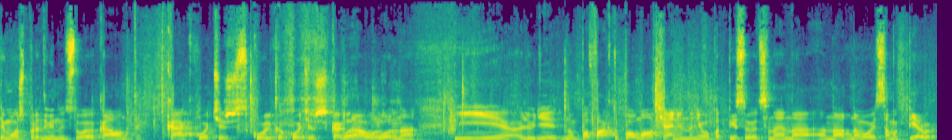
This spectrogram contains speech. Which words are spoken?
ты можешь продвинуть свой аккаунт как хочешь, сколько хочешь, когда Возможно. угодно. И люди, ну, по факту, по умолчанию на него подписываются, наверное, на одного из самых первых,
